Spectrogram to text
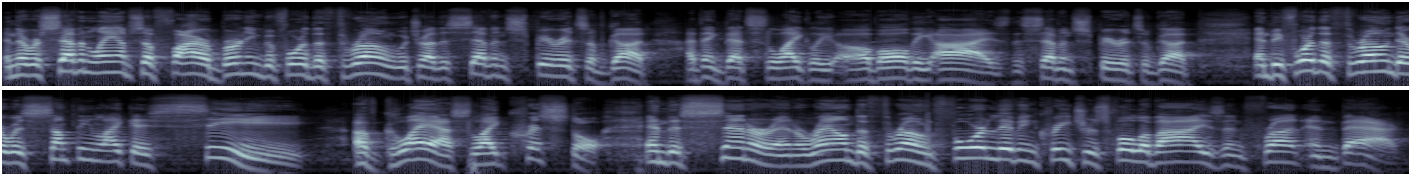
And there were seven lamps of fire burning before the throne, which are the seven spirits of God. I think that's likely of all the eyes, the seven spirits of God. And before the throne, there was something like a sea of glass like crystal. And the center and around the throne, four living creatures full of eyes in front and back.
